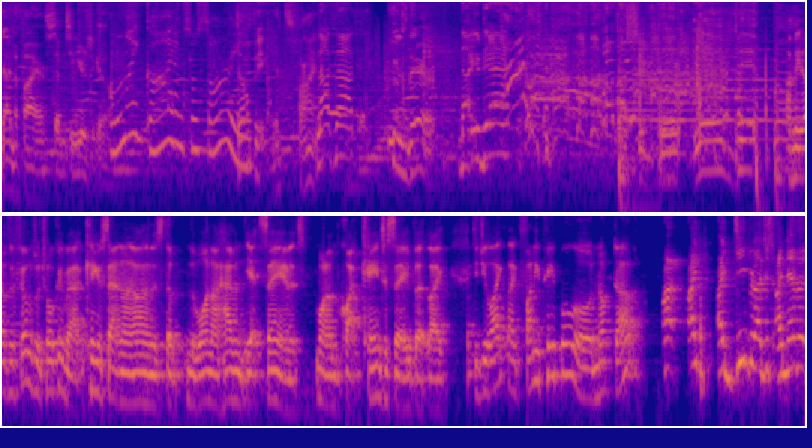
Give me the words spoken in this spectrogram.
Died in a fire 17 years ago. Oh my God, I'm so sorry. Don't be. It's fine. Knock, knock. Who's there? Not your dad. I mean, of the films we're talking about, King of Staten Island is the the one I haven't yet seen. It's one I'm quite keen to see. But like, did you like like Funny People or Knocked Up? I I, I did, but I just I never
